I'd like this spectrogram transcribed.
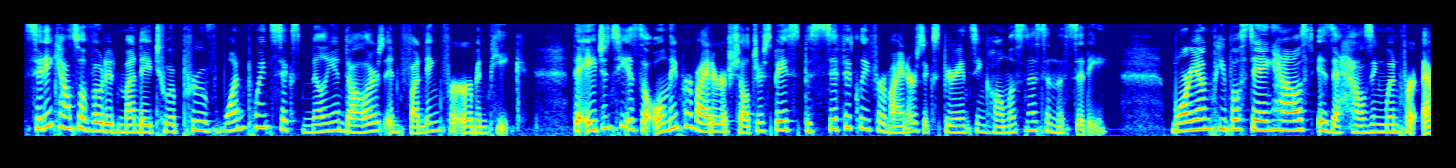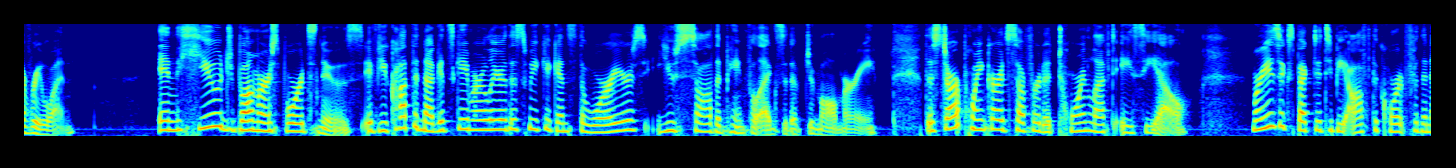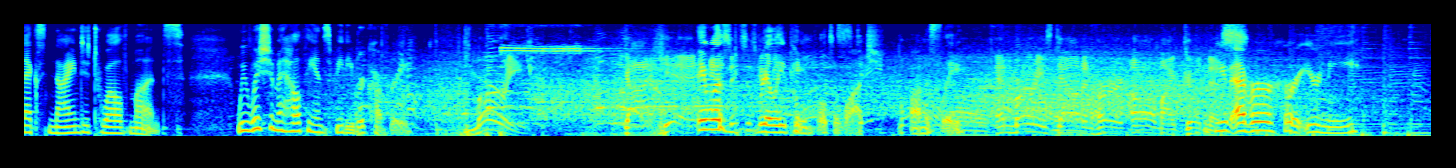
City Council voted Monday to approve $1.6 million in funding for Urban Peak. The agency is the only provider of shelter space specifically for minors experiencing homelessness in the city. More young people staying housed is a housing win for everyone. In huge bummer sports news, if you caught the Nuggets game earlier this week against the Warriors, you saw the painful exit of Jamal Murray. The star point guard suffered a torn left ACL. Murray is expected to be off the court for the next 9 to 12 months. We wish him a healthy and speedy recovery. Murray got hit. It was really painful to watch, honestly. And Murray's down and hurt. Oh my goodness. If you've ever hurt your knee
